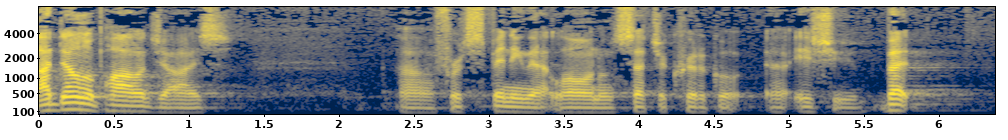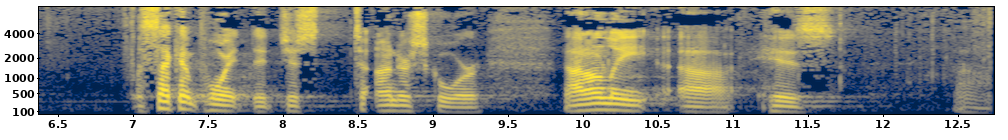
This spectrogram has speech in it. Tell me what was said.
I don't apologize uh, for spending that long on such a critical uh, issue. But the second point that just to underscore not only uh, his, uh,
